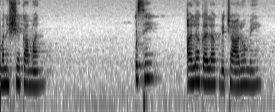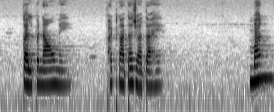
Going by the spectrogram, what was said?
मनुष्य का मन। उसे अलग अलग विचारों में, कल्पनाओं में भटकाता जाता है। मन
